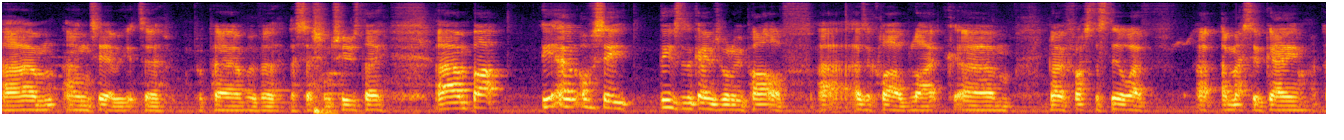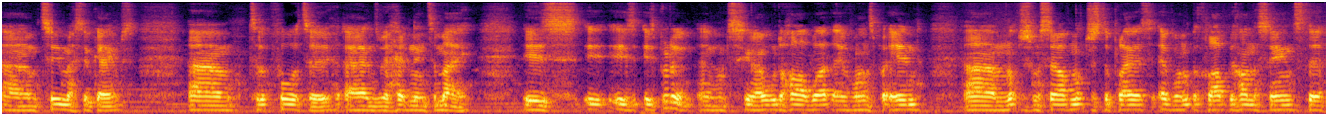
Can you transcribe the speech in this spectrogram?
Um, and yeah, we get to prepare with a, a session Tuesday. Um, but yeah, obviously these are the games we want to be part of uh, as a club. Like, um, you know, for us to still have a, a massive game, um, two massive games um, to look forward to, and we're heading into May. Is, is is brilliant, and you know all the hard work that everyone's put in, um, not just myself, not just the players, everyone at the club behind the scenes to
